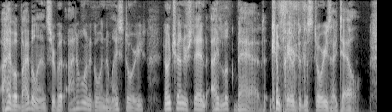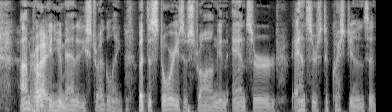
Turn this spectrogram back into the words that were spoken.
I have a Bible answer, but I don't want to go into my stories. Don't you understand? I look bad compared to the stories I tell. I'm broken right. humanity struggling, but the stories are strong and answer answers to questions and,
